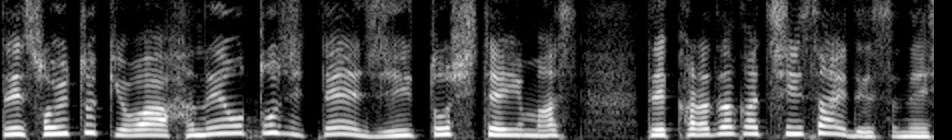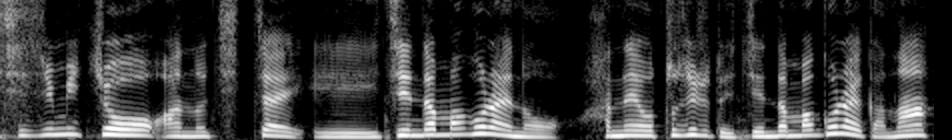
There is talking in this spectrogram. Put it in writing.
で、そういう時は羽を閉じてじーっとしています。で、体が小さいですね。しじみ蝶、あのちっちゃい、えー一円玉ぐらいの羽を閉じると一円玉ぐらいかな。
